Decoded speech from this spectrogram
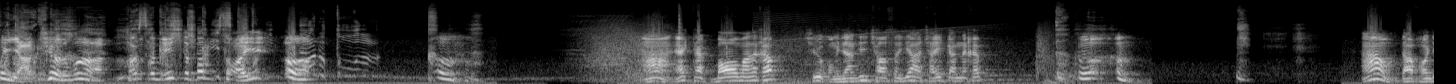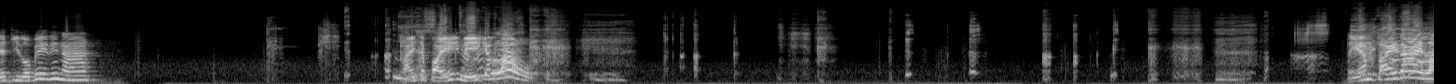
ไม่อยากเชื่อเลยว่าทั้งะนี้จะต้องสอยเออ แอคแท็กบอลมานะครับ ชื่อของยานที่ชาวสยาใช้กันนะครับเอออ้าวดาบของยาจิโรเบ้นี่นาใครจะปล่อยให้หนีกันเล่า เตรียมใจได้เล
